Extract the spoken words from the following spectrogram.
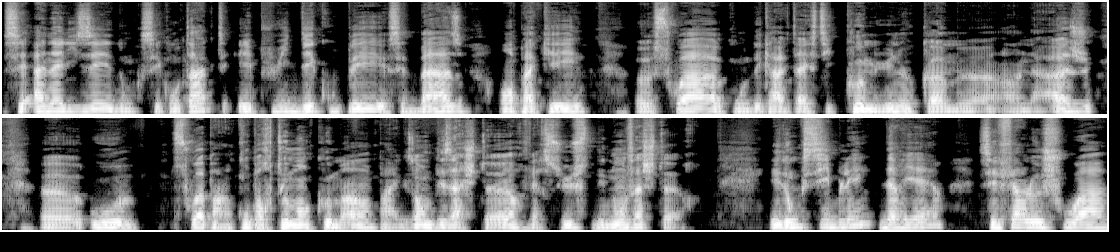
C'est analyser donc ces contacts et puis découper cette base en paquets euh, soit qui des caractéristiques communes, comme euh, un âge, euh, ou soit par un comportement commun, par exemple des acheteurs versus des non-acheteurs. Et donc cibler derrière, c'est faire le choix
